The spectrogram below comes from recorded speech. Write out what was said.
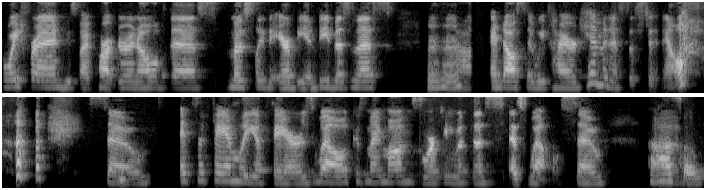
boyfriend, who's my partner in all of this, mostly the Airbnb business. Mhm. Uh, and also, we've hired him an assistant now. so it's a family affair as well because my mom's working with us as well. So, awesome.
